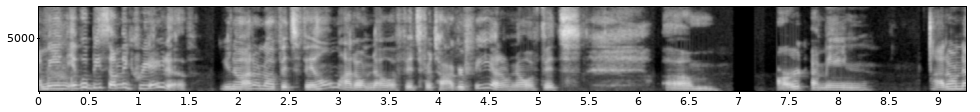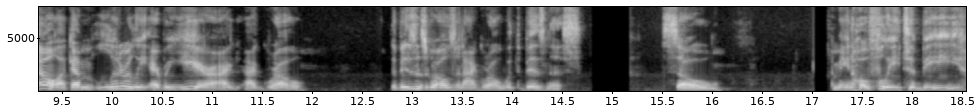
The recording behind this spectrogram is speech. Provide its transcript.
I mean, it would be something creative. You know, I don't know if it's film. I don't know if it's photography. I don't know if it's um, art. I mean, I don't know. Like I'm literally every year I, I grow. The business grows and I grow with the business. So, I mean, hopefully to be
